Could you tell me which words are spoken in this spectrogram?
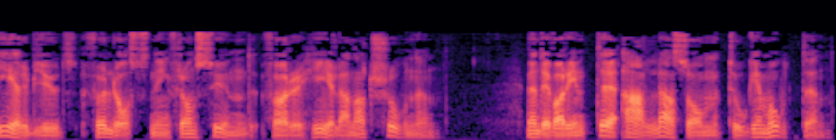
erbjuds förlossning från synd för hela nationen. Men det var inte alla som tog emot den.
